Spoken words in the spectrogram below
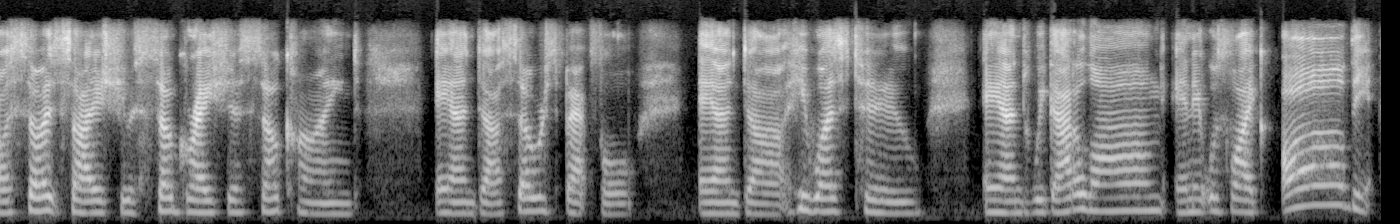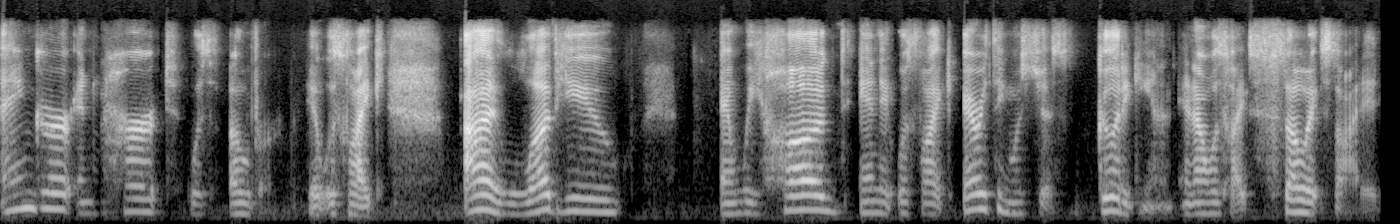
I was so excited. She was so gracious, so kind, and uh, so respectful. And uh, he was too. And we got along, and it was like all the anger and hurt was over. It was like, I love you and we hugged and it was like everything was just good again and i was like so excited.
